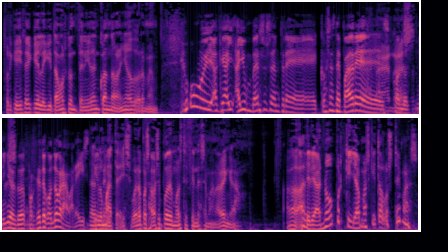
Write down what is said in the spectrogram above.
porque dice que le quitamos contenido en cuando los niños duermen. Uy, aquí hay, hay un versus entre cosas de padres Ah, no, cuando es- los niños... duermen. Por cierto, ¿cuándo grabaréis? No tío? lo matéis. Bueno, pues a ver si podemos este fin de semana, venga. Ah, dirás, no, porque ya me has quitado los temas.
